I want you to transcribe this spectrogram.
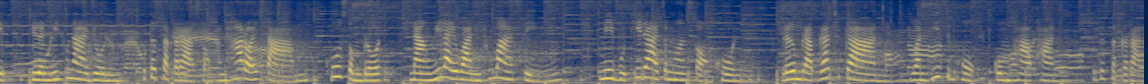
10 เดือนมิถุนายน พุทธศักราช 2503 คู่สมรส นางวิไลวันทุมาสิงห์มีบุตรธิดาจำนวนสองคน เริ่มรับราชการวันที่ 16 กุมภาพันธ์ พุทธศักราช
